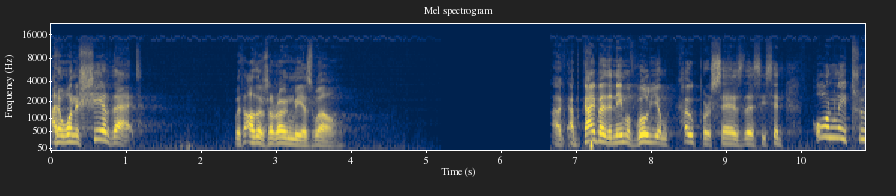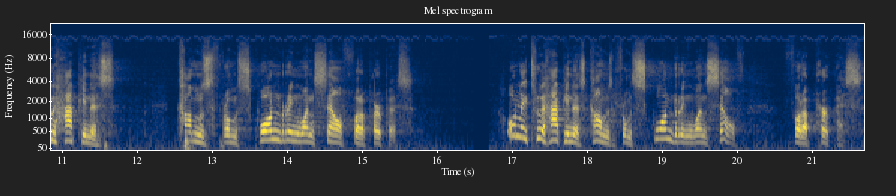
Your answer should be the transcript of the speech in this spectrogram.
And I want to share that with others around me as well. A, a guy by the name of William Cowper says this. He said, Only true happiness comes from squandering oneself for a purpose. Only true happiness comes from squandering oneself for a purpose.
